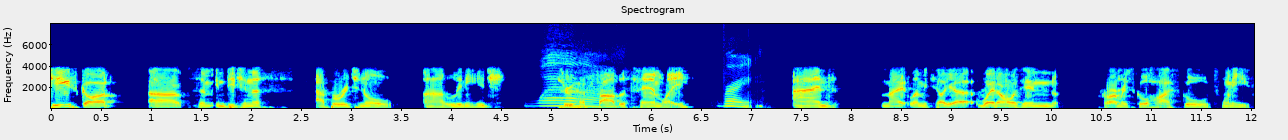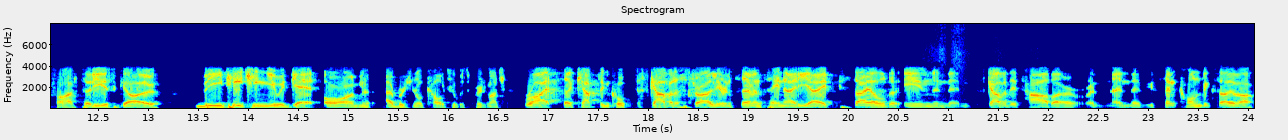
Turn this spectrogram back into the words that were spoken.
She's got uh, some Indigenous Aboriginal uh, lineage wow, through her father's family. right? And mate, let me tell you, when I was in primary school, high school, 25, 30 years ago, the teaching you would get on Aboriginal culture was pretty much right. So Captain Cook discovered Australia in 1788, sailed in and then discovered this harbour, and, and then he sent convicts over,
